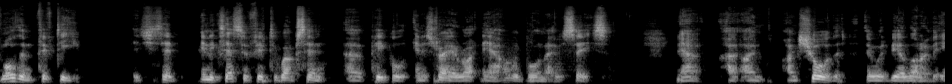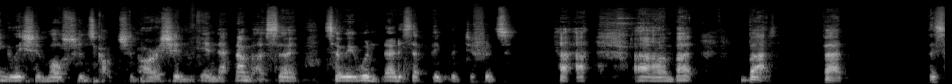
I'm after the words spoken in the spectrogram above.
more than fifty. She said in excess of fifty-one percent of people in Australia right now were born overseas. Now, I, am I'm, I'm sure that there would be a lot of English and Welsh and Scotch and Irish in, in that number, so so we wouldn't notice that big of a difference. um, but but but this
